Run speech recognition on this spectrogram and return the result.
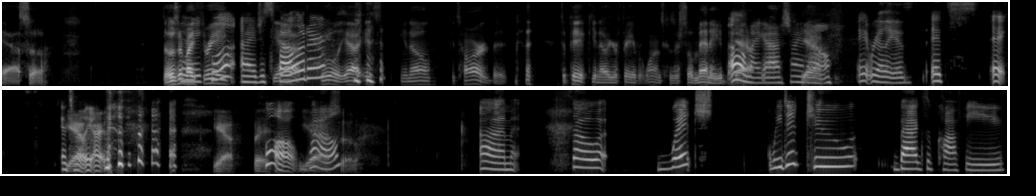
yeah. So those are my three. cool. I just Yeah, followed her. Cool. Yeah, it's you know it's hard, but to pick you know your favorite ones because there's so many. But Oh yeah. my gosh, I Yeah. know. It really is. It's it. It's really hard. Yeah, but cool. yeah. Wow. So Um, so which we did two bags of coffee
